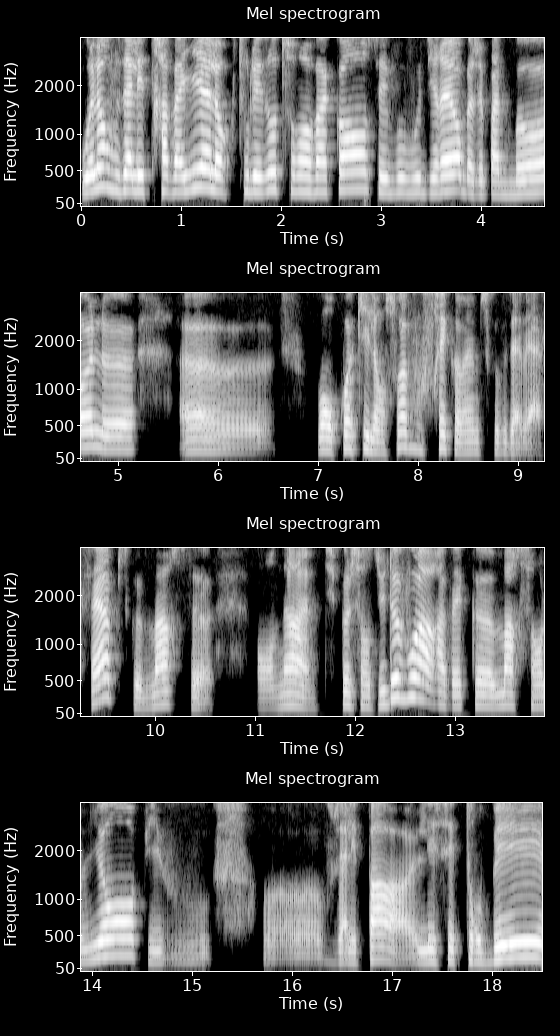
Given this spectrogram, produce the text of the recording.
ou alors vous allez travailler alors que tous les autres sont en vacances et vous vous direz oh ben j'ai pas de bol, euh, euh, bon quoi qu'il en soit vous ferez quand même ce que vous avez à faire puisque Mars, euh, on a un petit peu le sens du devoir avec Mars en Lion, puis vous vous n'allez pas laisser tomber,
